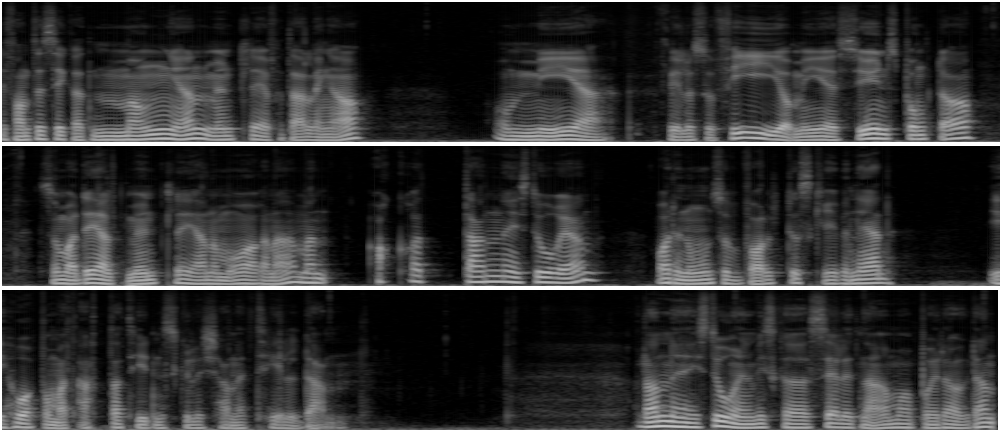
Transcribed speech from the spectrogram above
Det fantes sikkert mange muntlige fortellinger, og mye filosofi og mye synspunkter som var delt muntlig gjennom årene, men akkurat denne historien var det noen som valgte å skrive ned i håp om at ettertiden skulle kjenne til den. Og Denne historien vi skal se litt nærmere på i dag, den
